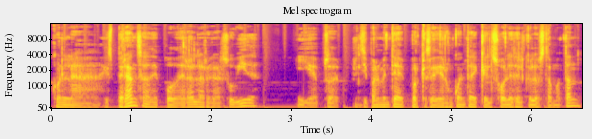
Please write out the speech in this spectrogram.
con la esperanza de poder alargar su vida y eh, pues, principalmente porque se dieron cuenta de que el sol es el que los está matando.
